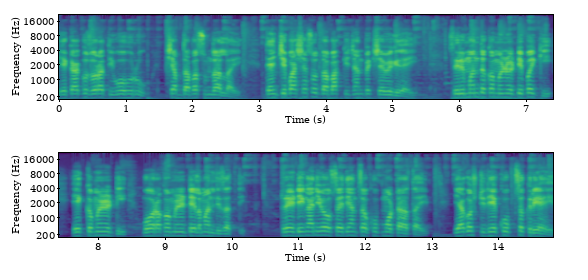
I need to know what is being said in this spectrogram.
एका गुजराती ओहरू शब्दापासून झाला आहे. त्यांची भाषासुद्धा बाकीच्यांपेक्षा वेगळी आहे. श्रीमंत कम्युनिटीपैकी एक कम्युनिटी बोरा कम्युनिटीला मानली जाते. ट्रेडिंग आणि व्यवसाय यांचा खूप मोठा हात आहे. या गोष्टीत हे खूप सक्रिय आहेत.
